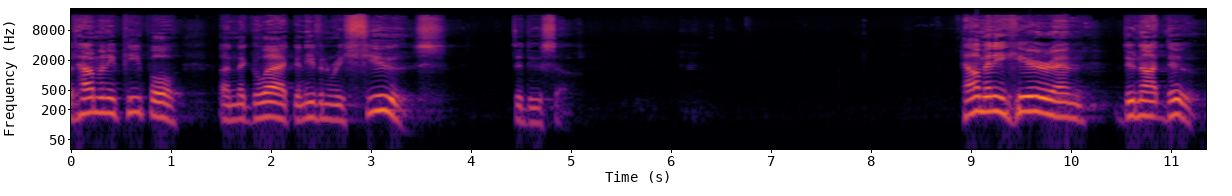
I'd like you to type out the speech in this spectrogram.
But how many people uh, neglect and even refuse to do so? How many hear and do not do?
